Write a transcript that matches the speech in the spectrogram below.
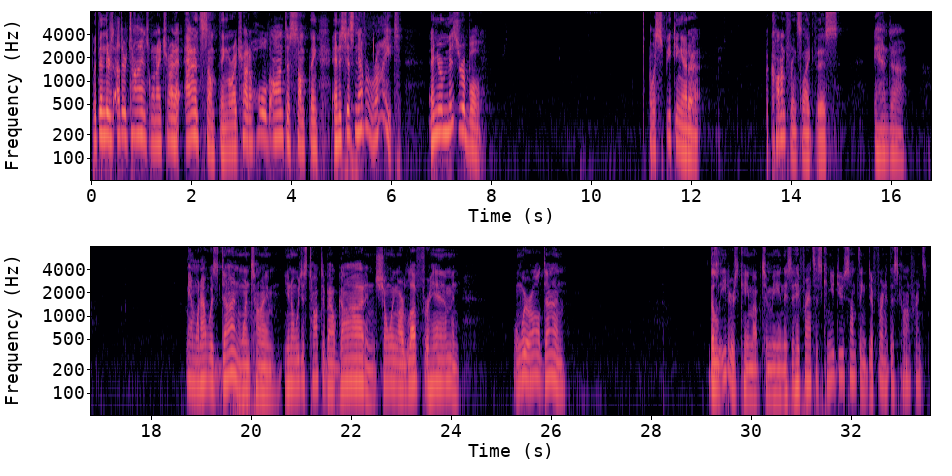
But then there's other times when I try to add something or I try to hold on to something and it's just never right. And you're miserable. I was speaking at a, a conference like this, and uh, man, when I was done one time, you know, we just talked about God and showing our love for Him. And when we were all done, the leaders came up to me and they said, Hey, Francis, can you do something different at this conference?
